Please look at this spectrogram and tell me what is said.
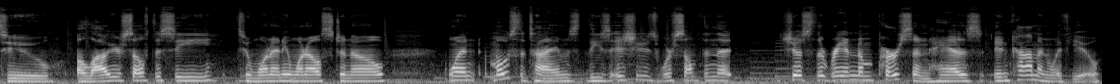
to allow yourself to see, to want anyone else to know. When most of the times these issues were something that just the random person has in common with you.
